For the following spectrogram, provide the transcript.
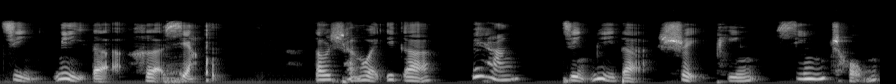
紧密的合相，都成为一个非常紧密的水平星虫。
